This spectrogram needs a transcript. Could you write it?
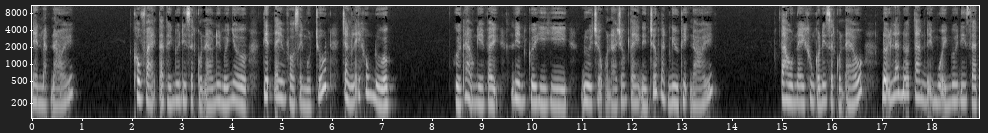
đen mặt nói. Không phải ta thấy ngươi đi giặt quần áo nên mới nhờ, tiện tay vò sành một chút, chẳng lẽ không được. Hứa thảo nghe vậy, liền cười hì hì, đưa chậu quần áo trong tay đến trước mặt Ngưu thị nói. Ta hôm nay không có đi giặt quần áo, đợi lát nữa tam đệ muội ngươi đi giặt,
